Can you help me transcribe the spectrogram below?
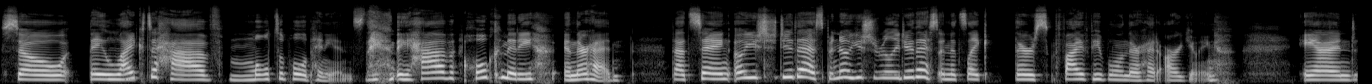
So they hmm. like to have multiple opinions. They, they have a whole committee in their head that's saying, oh, you should do this, but no, you should really do this. And it's like there's five people in their head arguing. And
